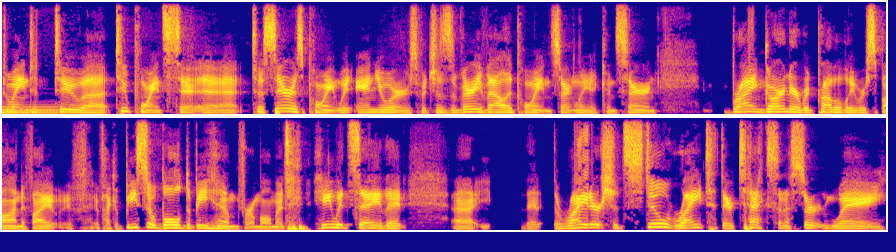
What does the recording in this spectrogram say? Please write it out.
Duane, to, to uh, two points to, uh, to Sarah's point and yours, which is a very valid point and certainly a concern. Brian Gardner would probably respond if I if, if I could be so bold to be him for a moment. He would say that uh, that the writer should still write their text in a certain way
